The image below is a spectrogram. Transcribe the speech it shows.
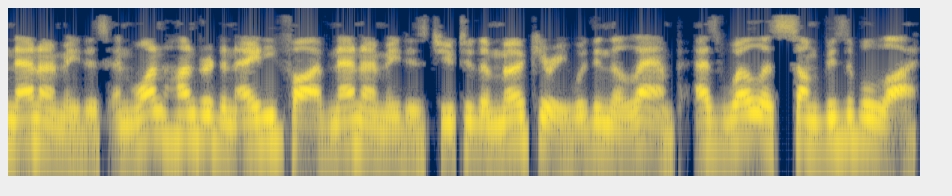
nanometers and 185 nanometers due to the mercury within the lamp, as well as some visible light.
